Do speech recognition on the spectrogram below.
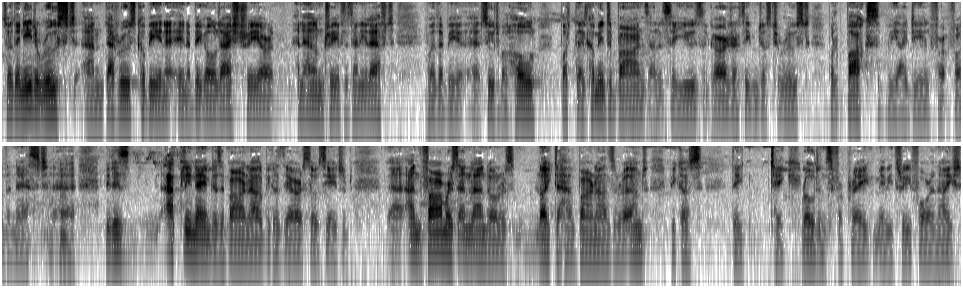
so they need a roost, and that roost could be in a, in a big old ash tree or an elm tree if there's any left, where there'd be a, a suitable hole. But they'll come into barns and say use the girders even just to roost. But a box would be ideal for, for the nest. Mm-hmm. Uh, it is aptly named as a barn owl because they are associated, uh, and farmers and landowners like to have barn owls around because they take rodents for prey, maybe three, four a night.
